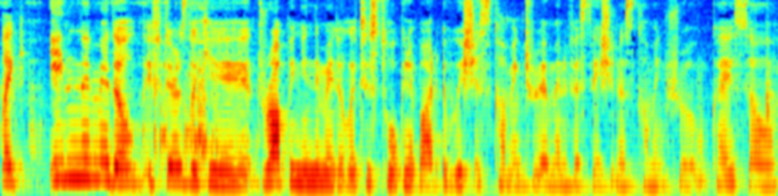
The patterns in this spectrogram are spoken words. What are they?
Like in the middle if there's like a dropping in the middle it is talking about a wish is coming true a manifestation is coming true okay? So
